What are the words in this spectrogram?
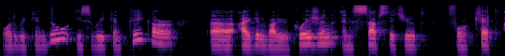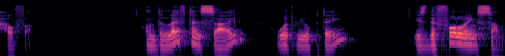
What we can do is we can take our uh, eigenvalue equation and substitute for ket alpha. On the left-hand side, what we obtain is the following sum.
